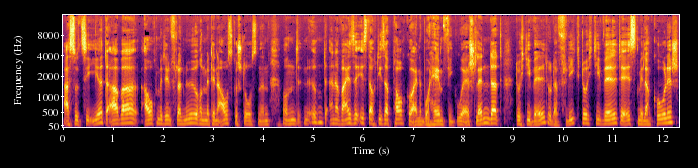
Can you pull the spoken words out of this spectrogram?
assoziiert, aber auch mit den Flaneuren, mit den Ausgestoßenen. Und in irgendeiner Weise ist auch dieser Porco eine Bohème-Figur. Er schlendert durch die Welt oder fliegt durch die Welt. Er ist melancholisch,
